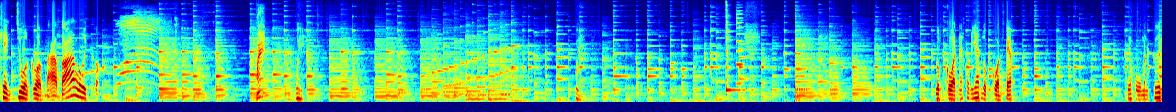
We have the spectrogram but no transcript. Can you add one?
แข่งจัวก่อนนะบ้าเลยก่อน หลบก่อนะขออนุญาตหลบก่อนแป๊บเดี๋ยวหูมันขึ้น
